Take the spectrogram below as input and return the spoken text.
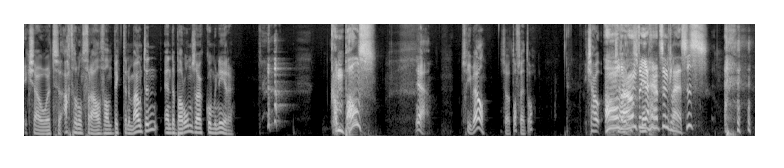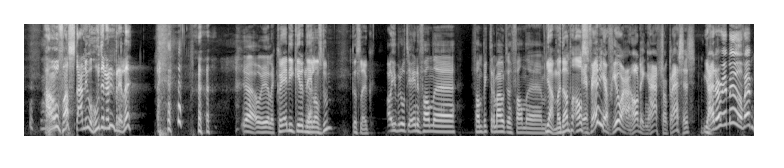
Ik zou het achtergrondverhaal van Big Thunder Mountain en de Baron zou combineren. Kompals! Ja, misschien wel. Zou tof zijn, toch? Ik zou... Hold on to your hats and glasses. Hou vast aan uw hoeden en brillen. Ja, oh heerlijk. Kun jij die een keer in het Nederlands doen? Dat is leuk. Oh, je bedoelt die ene van, eh van Thunder Mountain van... ehm, Ja, maar dan als... If any of you are holding hats or glasses, Ja. better remove them,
